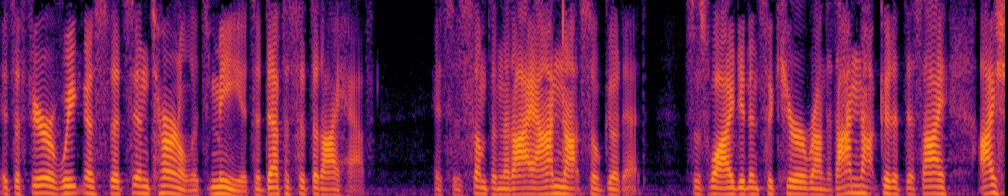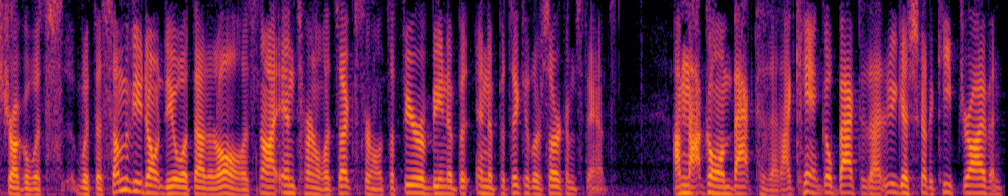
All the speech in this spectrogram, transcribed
it's a fear of weakness that's internal. It's me. It's a deficit that I have. It's something that I, I'm not so good at. This is why I get insecure around it. I'm not good at this. I, I struggle with, with this. Some of you don't deal with that at all. It's not internal, it's external. It's a fear of being a, in a particular circumstance. I'm not going back to that. I can't go back to that. You just got to keep driving.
